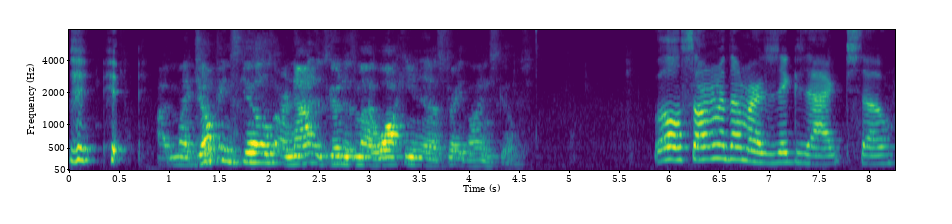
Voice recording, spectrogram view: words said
Uh, My jumping skills are not as good as my walking in a straight line skills. well, some of them are zigzagged, so.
